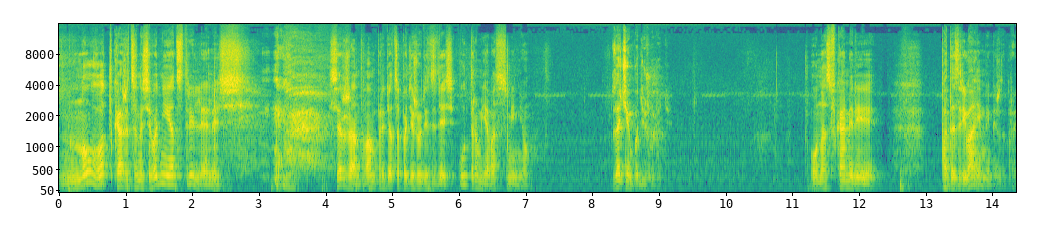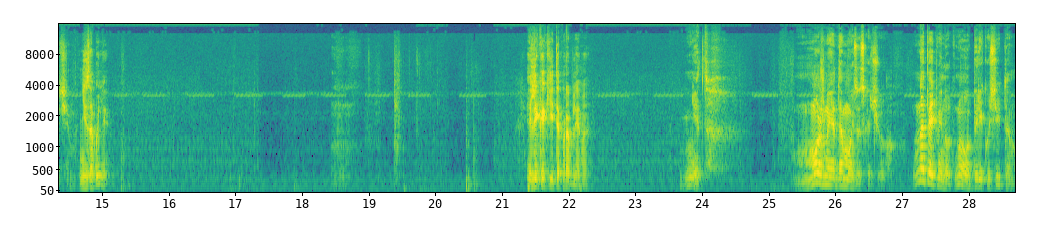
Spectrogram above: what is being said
Ну вот, кажется, на сегодня и отстрелялись. Сержант, вам придется подежурить здесь. Утром я вас сменю. Зачем подежурить? У нас в камере подозреваемый, между прочим. Не забыли? Или какие-то проблемы? Нет. Можно я домой заскочу? На пять минут, ну, перекусить там.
